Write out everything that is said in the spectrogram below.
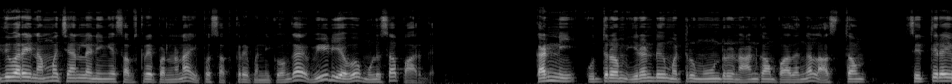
இதுவரை நம்ம சேனலை நீங்கள் சப்ஸ்கிரைப் பண்ணலன்னா இப்போ சப்ஸ்கிரைப் பண்ணிக்கோங்க. வீடியோவை முழுசாக பாருங்கள் கன்னி உத்திரம் இரண்டு மற்றும் மூன்று நான்காம் பாதங்கள் அஸ்தம் சித்திரை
